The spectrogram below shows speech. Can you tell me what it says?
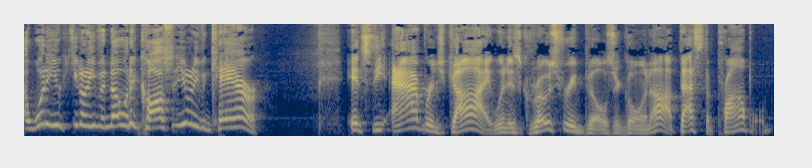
what do you you don't even know what it costs you don't even care. It's the average guy when his grocery bills are going up. That's the problem.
